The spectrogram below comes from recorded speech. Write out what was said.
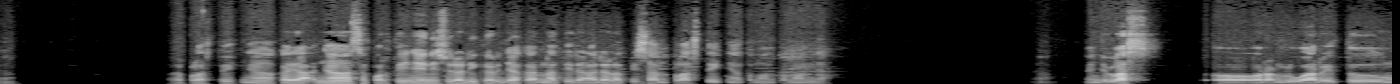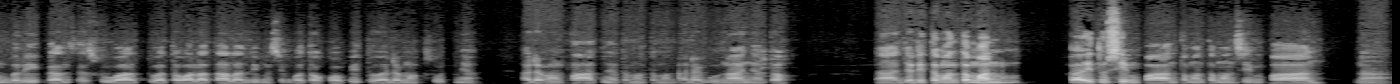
Ya. Plastiknya, kayaknya sepertinya ini sudah dikerja karena tidak ada lapisan plastiknya, teman-teman ya. Yang jelas eh, orang luar itu memberikan sesuatu atau alat-alat di mesin fotokopi itu ada maksudnya, ada manfaatnya, teman-teman, ada gunanya, toh. Nah, jadi teman-teman eh, itu simpan, teman-teman simpan. Nah,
